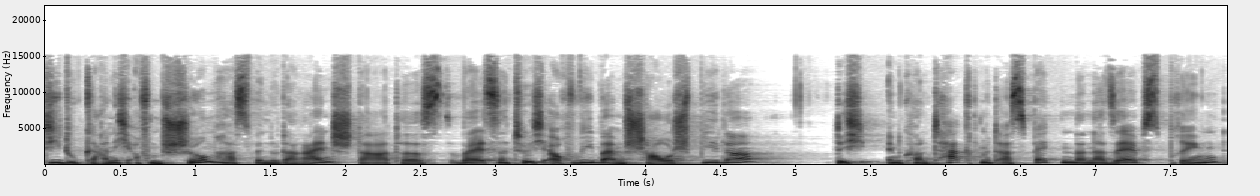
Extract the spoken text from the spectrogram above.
die du gar nicht auf dem Schirm hast, wenn du da reinstartest, weil es natürlich auch wie beim Schauspieler dich in Kontakt mit Aspekten deiner selbst bringt,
